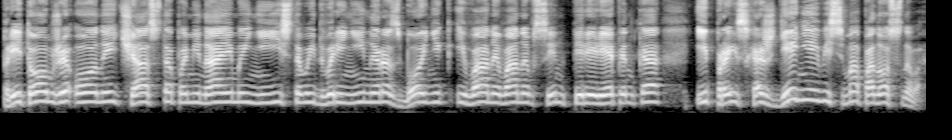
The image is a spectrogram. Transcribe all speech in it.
При том же он и часто поминаемый неистовый дворянин и разбойник Иван Иванов, сын Перерепенко, и происхождение весьма поносного.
